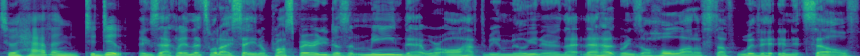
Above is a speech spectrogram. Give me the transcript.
to have and to do. Exactly, and that's what I say. You know, prosperity doesn't mean that we're all have to be a millionaire. That that brings a whole lot of stuff with it in itself.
